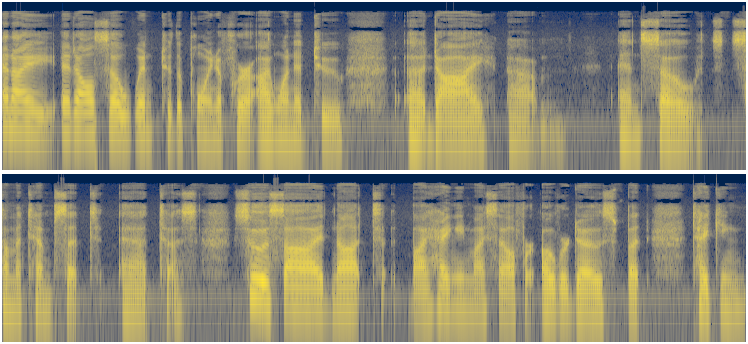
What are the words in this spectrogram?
And I, it also went to the point of where I wanted to uh, die. Um, and so some attempts at, at uh, suicide, not by hanging myself or overdose, but taking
